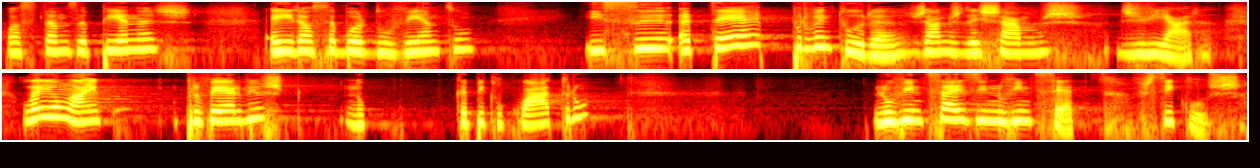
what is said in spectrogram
ou se estamos apenas a ir ao sabor do vento e se até porventura já nos deixamos desviar. Leiam lá em Provérbios, no capítulo 4, no 26 e no 27, versículos.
